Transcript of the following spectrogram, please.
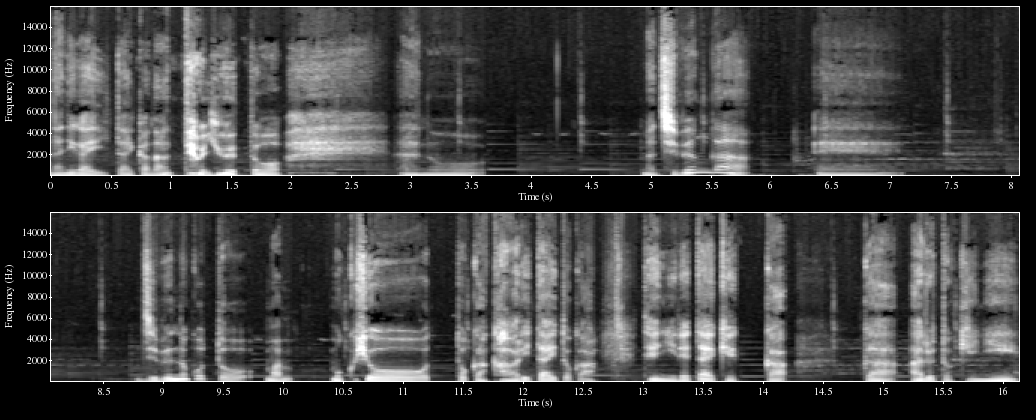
何が言いたいかなっていうとあの、まあ、自分が、えー、自分のことを、まあ、目標とか変わりたいとか手に入れたい結果がある時に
